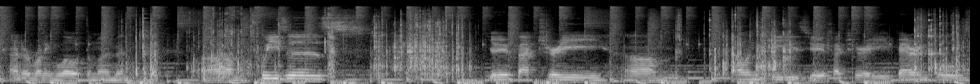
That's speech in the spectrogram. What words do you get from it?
kind of running low at the moment. Um, tweezers, Yo-Yo Factory, um, Allen keys, Factory bearing tools,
